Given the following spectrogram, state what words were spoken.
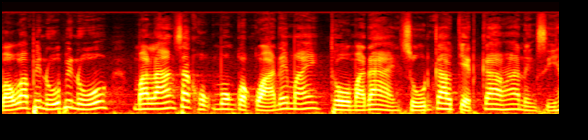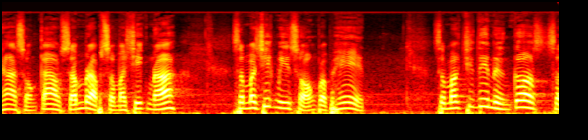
บอกว่าพี่หนูพี่หนูมาล้างสัก6กโมงกว่าๆได้ไหมโทรมาได้ 0979514529สำหรับสมาชิกนะสมาชิกมี 2 ประเภท สมาชิกที่ 1 ก็ส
